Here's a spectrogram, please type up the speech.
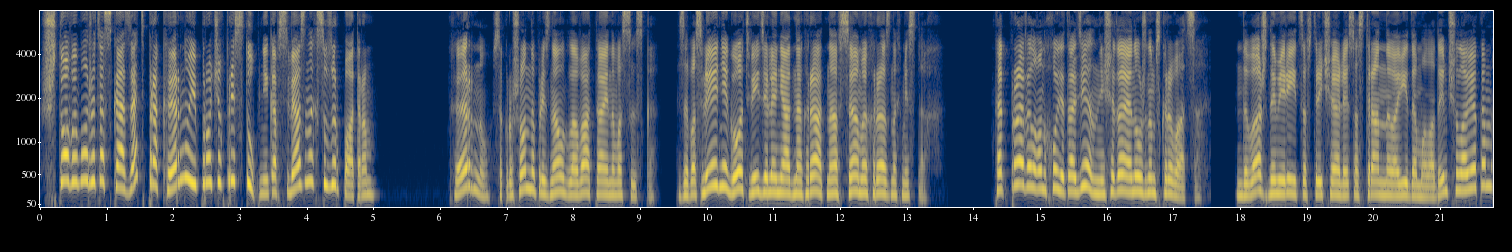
что вы можете сказать про Керну и прочих преступников, связанных с узурпатором?» Керну сокрушенно признал глава тайного сыска. «За последний год видели неоднократно в самых разных местах. Как правило, он ходит один, не считая нужным скрываться. Дважды мирийца встречали со странного вида молодым человеком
